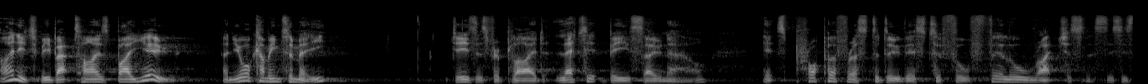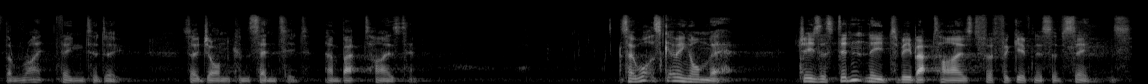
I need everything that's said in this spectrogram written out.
I need to be baptized by you, and you're coming to me. Jesus replied, Let it be so now. It's proper for us to do this to fulfill all righteousness. This is the right thing to do. So John consented and baptized him. So, what's going on there? Jesus didn't need to be baptized for forgiveness of sins,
